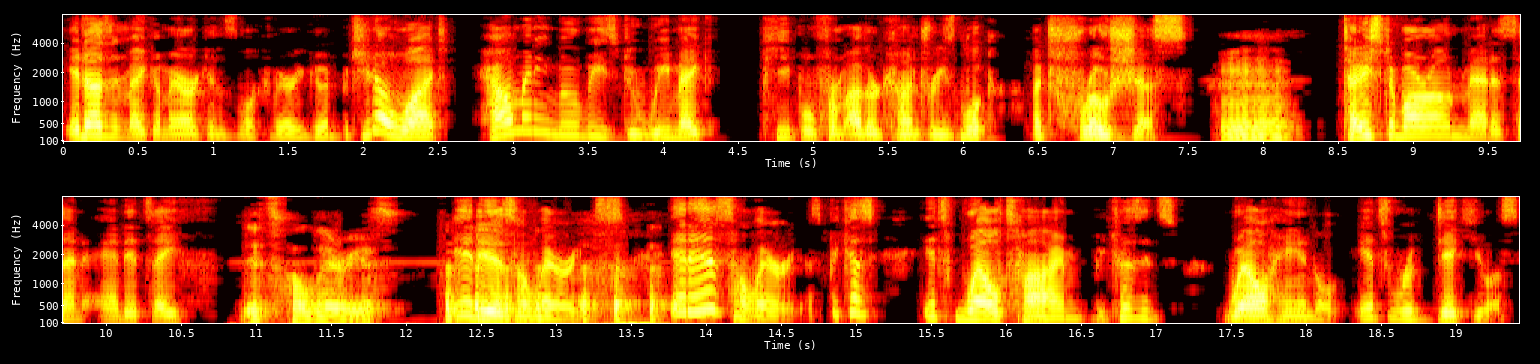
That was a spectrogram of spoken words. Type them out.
it doesn't make Americans look very good. But you know what? How many movies do we make people from other countries look atrocious? hmm Taste of our own medicine, and it's a It's hilarious. it is hilarious. It is hilarious because it's well timed, because it's well handled. It's ridiculous.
